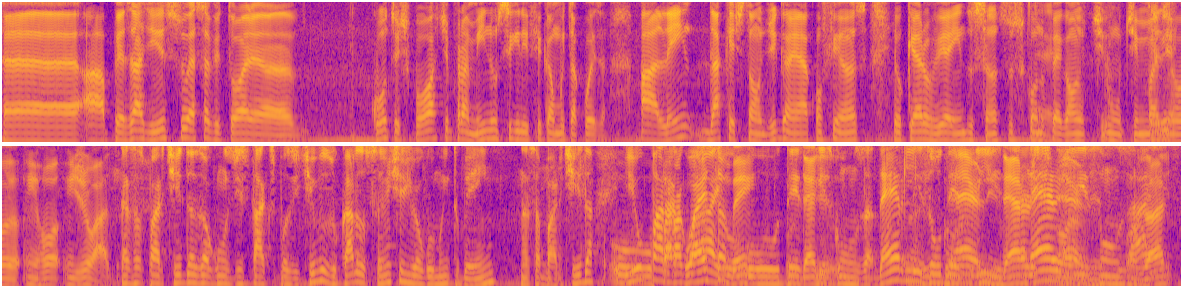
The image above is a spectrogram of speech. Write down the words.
É, apesar disso, essa vitória contra o esporte, para mim, não significa muita coisa. Além da questão de ganhar confiança, eu quero ver ainda o Santos quando É. pegar um, um time mais enro- enro- enjoado. Nessas partidas, alguns destaques positivos. O Carlos Sanches jogou muito bem nessa partida. O e o Paraguai, Paraguai também. o, O Derlis Derlis- Gonzalez. Derlis ou Derlis? Derlis, Derlis, Derlis Gonzalez. Gonzalez.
